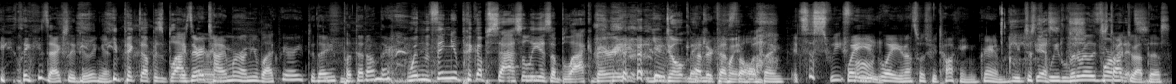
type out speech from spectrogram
I think he's actually doing it. he picked up his BlackBerry. Is there a timer on your BlackBerry? Do they put that on there? when the thing you pick up sassily is a blackberry you don't make your undercuts the whole well. thing. It's a sweet Wait, phone. you, wait, you're not supposed to be talking, Graham. We just Yes, we literally just talked minutes. about this.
